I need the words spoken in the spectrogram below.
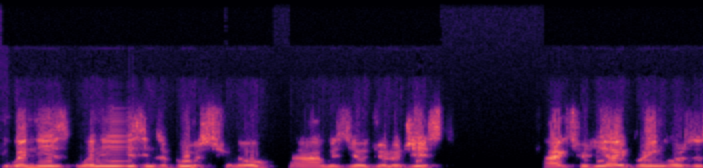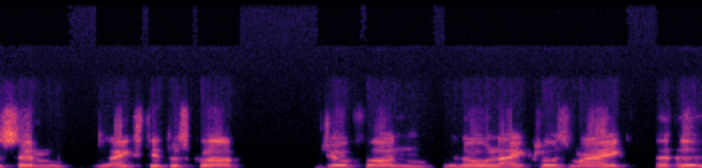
when he's when he's in the booth, you know, uh, with the audiologist, actually I bring all the same like stethoscope, geophone, you know, like close mic, uh, uh,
